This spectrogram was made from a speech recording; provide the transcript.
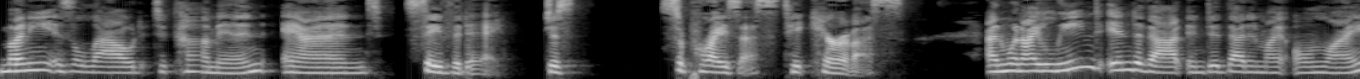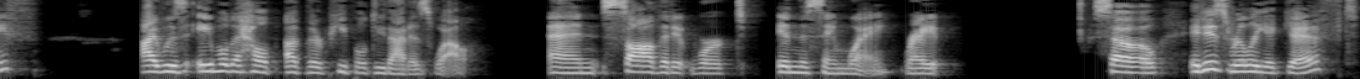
money is allowed to come in and save the day, just surprise us, take care of us. And when I leaned into that and did that in my own life, I was able to help other people do that as well and saw that it worked in the same way, right? So it is really a gift.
